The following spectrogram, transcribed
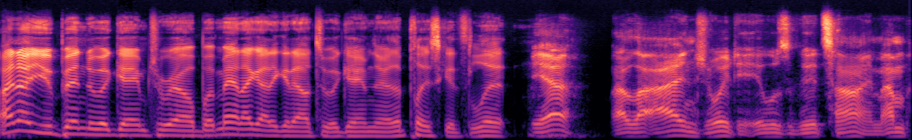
I know you've been to a game, Terrell, but man, I got to get out to a game there. That place gets lit. Yeah, I, I enjoyed it. It was a good time. I'm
